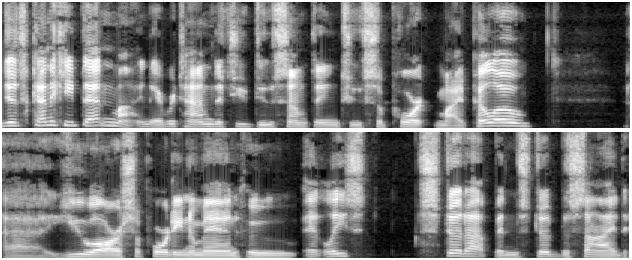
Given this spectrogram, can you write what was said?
just kind of keep that in mind every time that you do something to support my pillow uh, you are supporting a man who at least stood up and stood beside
